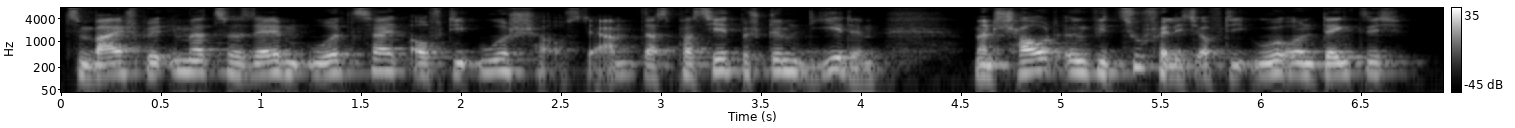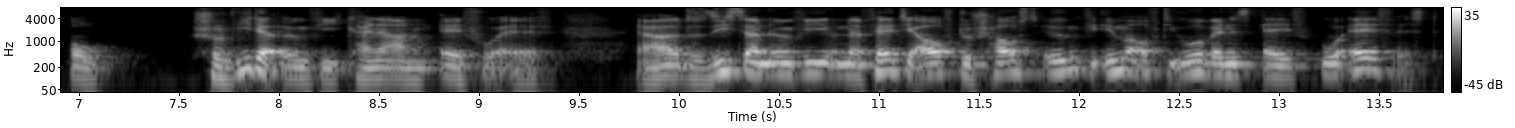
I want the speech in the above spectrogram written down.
zum Beispiel immer zur selben Uhrzeit auf die Uhr schaust. Ja, das passiert bestimmt jedem. Man schaut irgendwie zufällig auf die Uhr und denkt sich, oh, schon wieder irgendwie, keine Ahnung, 11.11 Uhr. 11. Ja, du siehst dann irgendwie und dann fällt dir auf, du schaust irgendwie immer auf die Uhr, wenn es 11.11 Uhr 11 ist.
